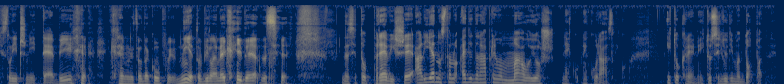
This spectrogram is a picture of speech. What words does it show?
slični tebi krenuli to da kupuju. Nije to bila neka ideja da se da se to previše, ali jednostavno ajde da napravimo malo još neku, neku razliku. I to krene, i to se ljudima dopadne.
